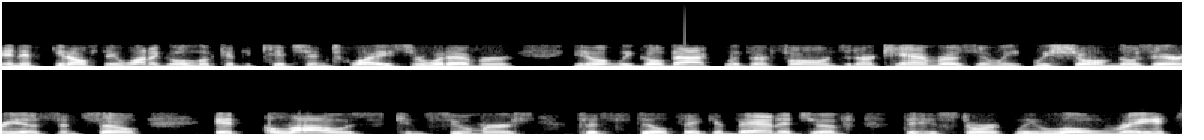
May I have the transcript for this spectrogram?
and if you know if they want to go look at the kitchen twice or whatever you know what we go back with our phones and our cameras and we, we show them those areas and so it allows consumers to still take advantage of the historically low rates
